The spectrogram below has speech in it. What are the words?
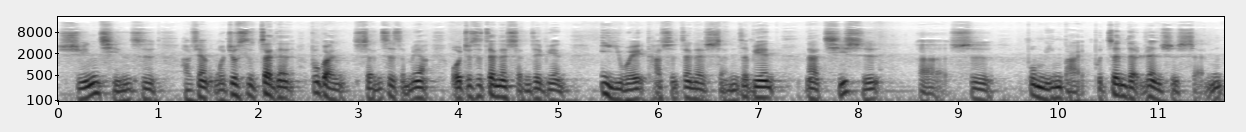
寻情是好像我就是站在不管神是怎么样，我就是站在神这边，以为他是站在神这边，那其实呃是不明白、不真的认识神。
